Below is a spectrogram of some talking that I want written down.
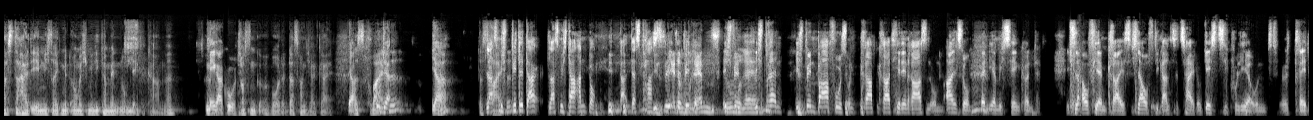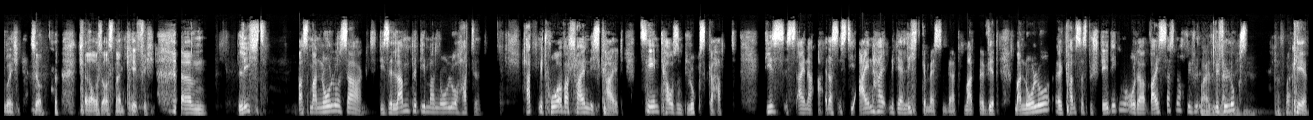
dass da halt eben nicht direkt mit irgendwelchen Medikamenten um die Ecke kam. Ne? Mega gut. Geschossen wurde. Das fand ich halt geil. Ja. Das zweite, ja, ja, Das lass zweite. mich bitte da, lass mich da andocken. Da, das passt. ich sehe, bitte, du bitte. Brennst, ich, bin, ich brenne. Ich bin barfuß und grab gerade hier den Rasen um. Also, wenn ihr mich sehen könntet. Ich laufe hier im Kreis. Ich laufe die ganze Zeit und gestikuliere und äh, drehe durch. So, ich raus aus meinem Käfig. Ähm, Licht, was Manolo sagt, diese Lampe, die Manolo hatte, hat mit hoher Wahrscheinlichkeit 10.000 Lux gehabt. Dies ist eine, das ist die Einheit, mit der Licht gemessen wird. Man, äh, wird. Manolo, äh, kannst du das bestätigen oder weiß das noch? Wie viel, wie viel Lux? Okay.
